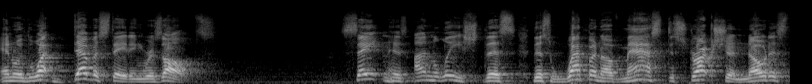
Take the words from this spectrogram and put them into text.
and with what devastating results Satan has unleashed this, this weapon of mass destruction noticed,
